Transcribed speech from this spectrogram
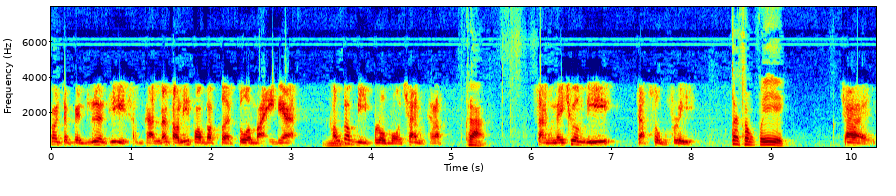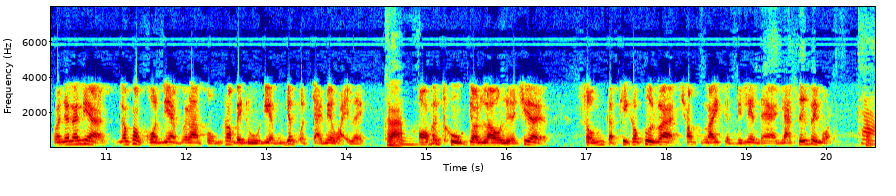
ก็จะเป็นเรื่องที่สำคัญ แล้วตอนนี้พอมาเปิดตัวใหม่เนี่ยอืมเขาก็มีโปรโมชั่นครับ ครับ สั่งในช่วงนี้จัดส่งฟรีจะส่งฟรีอีกใช่ เพราะฉะนั้นเนี่ยแล้วก็คนเนี่ยเวลาผมเข้าไปดูเนี่ยผมจะอดใจไม่ไหวเลย ครับของมันถูกจนเราเหลือเชื่อสมกับที่เขาพูดว่าช็อปไลท์กับบิลเลียนแดอยากซื้อไปหมดค่ะ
